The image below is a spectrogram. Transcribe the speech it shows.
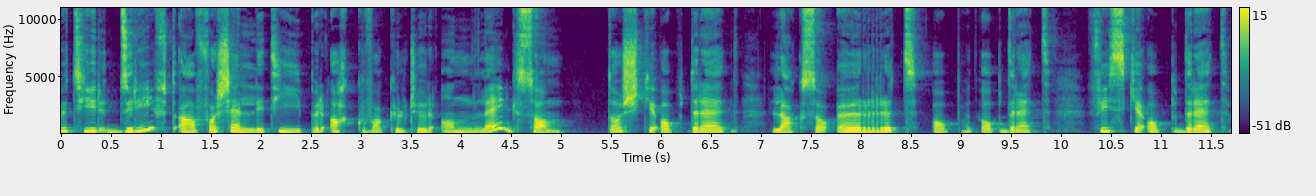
betyr drift av forskjellige typer akvakulturanlegg, som torskeoppdrett, laks- og ørretoppdrett, fiskeoppdrett,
